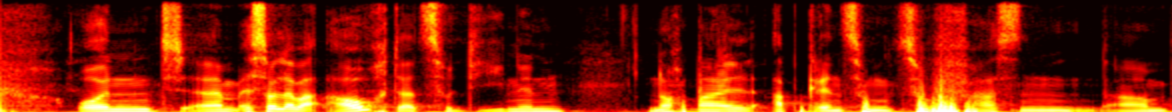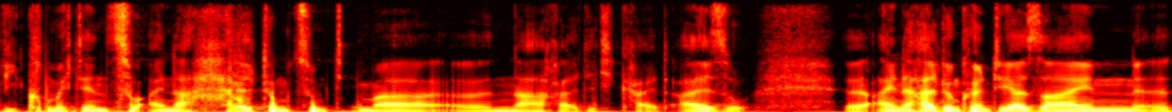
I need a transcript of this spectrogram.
Und ähm, es soll aber auch dazu dienen, nochmal Abgrenzungen zu fassen. Ähm, wie komme ich denn zu einer Haltung zum Thema äh, Nachhaltigkeit? Also, äh, eine Haltung könnte ja sein, äh,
